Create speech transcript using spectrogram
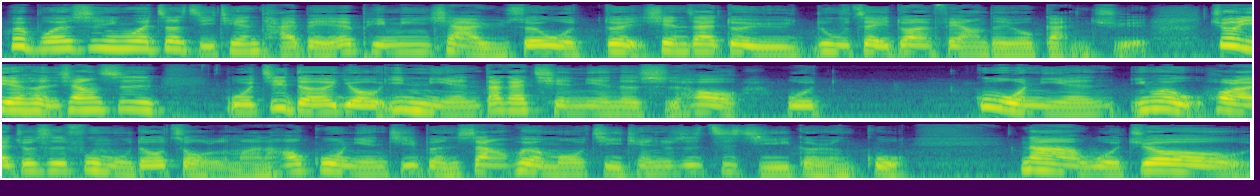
会不会是因为这几天台北在拼命下雨，所以我对现在对于录这一段非常的有感觉，就也很像是我记得有一年，大概前年的时候，我。过年，因为后来就是父母都走了嘛，然后过年基本上会有某几天就是自己一个人过。那我就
